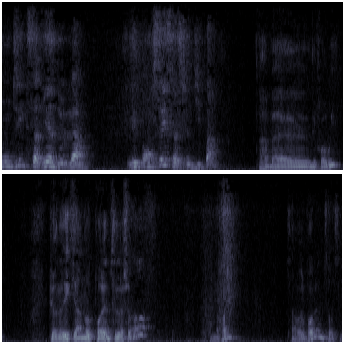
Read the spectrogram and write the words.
on dit que ça vient de là, les pensées, ça se dit pas. Ah ben, des fois oui. Puis on a dit qu'il y a un autre problème, c'est la Shonara. C'est un vrai problème, ça aussi.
